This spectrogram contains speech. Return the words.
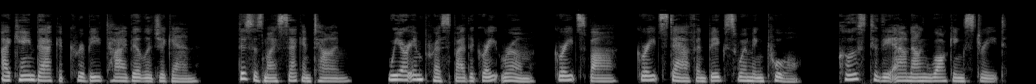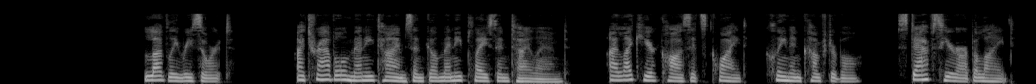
I came back at Krabi Thai Village again. This is my second time. We are impressed by the great room, great spa, great staff and big swimming pool. Close to the Ao Nang walking street. Lovely resort. I travel many times and go many place in Thailand. I like here cause it's quiet, clean and comfortable. Staffs here are polite.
